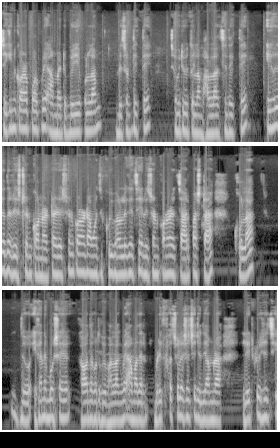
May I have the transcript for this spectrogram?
চেক ইন করার পরপরই আমরা একটু বেরিয়ে পড়লাম রিসোর্ট দেখতে ছবি টবি তুললাম ভালো লাগছে দেখতে। এই হচ্ছে তাদের রেস্টুরেন্ট কর্নারটা রেস্টুরেন্ট কর্নারটা আমার কাছে খুবই ভালো লেগেছে। রেস্টুরেন্ট কর্নারের চারপাশটা খোলা তো এখানে বসে খাওয়া দাওয়া করতে খুবই ভালো লাগবে। আমাদের ব্রেকফাস্ট চলে এসেছে যদি আমরা লেট করে এসেছি,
